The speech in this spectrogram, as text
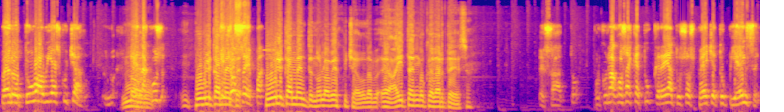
Pero tú habías escuchado. No, En la no. acusa- públicamente, que yo sepa. públicamente no lo había escuchado. Eh, ahí tengo que darte esa. Exacto. Porque una cosa es que tú creas, tú sospeches, tú pienses.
